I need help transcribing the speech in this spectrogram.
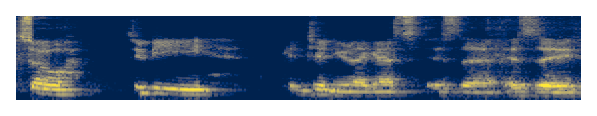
So to be continued, I guess, is the, is the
